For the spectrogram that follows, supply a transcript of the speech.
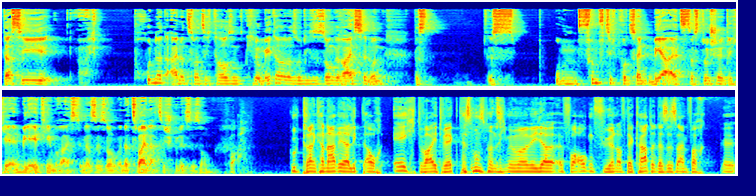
Dass sie 121.000 Kilometer oder so diese Saison gereist sind und das ist um 50 Prozent mehr als das durchschnittliche NBA-Team reist in der Saison, in der 82-Spiele-Saison. Gut, Gran Canaria liegt auch echt weit weg. Das muss man sich immer wieder äh, vor Augen führen. Auf der Karte, das ist einfach äh,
